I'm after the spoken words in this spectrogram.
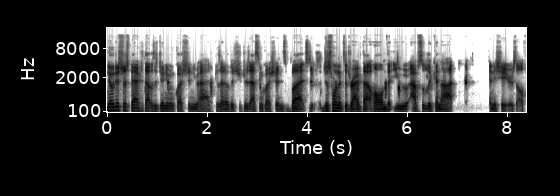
No disrespect. That was a genuine question you had because I know that you're just asking questions, but just wanted to drive that home that you absolutely cannot initiate yourself.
